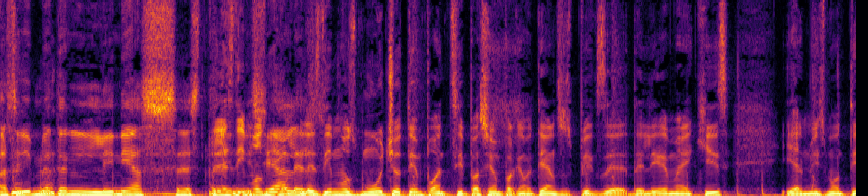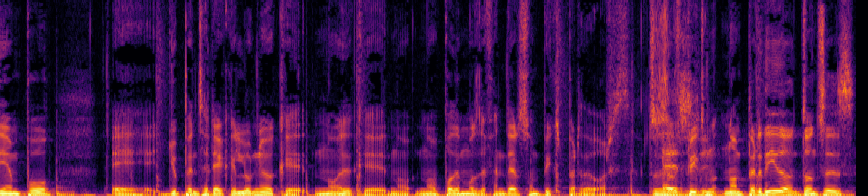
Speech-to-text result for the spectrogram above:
así meten líneas este, les, dimos, iniciales. les dimos mucho tiempo de anticipación para que metieran sus picks de, de Liga MX y al mismo tiempo eh, yo pensaría que lo único que no, que no, no podemos defender son picks perdedores. Entonces Es- esos picks no, no han perdido, entonces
